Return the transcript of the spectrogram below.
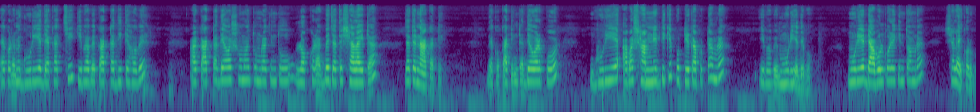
এখন আমি ঘুরিয়ে দেখাচ্ছি কীভাবে কাটটা দিতে হবে। আর কাটটা দেওয়ার সময় তোমরা কিন্তু লক্ষ্য রাখবে যাতে সেলাইটা যাতে না কাটে। দেখো, কাটিংটা দেওয়ার পর ঘুরিয়ে আবার সামনের দিকে পট্টির কাপড়টা আমরা এভাবে মুড়িয়ে দেব। মুড়িয়ে ডাবল করে কিন্তু আমরা সেলাই করব।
